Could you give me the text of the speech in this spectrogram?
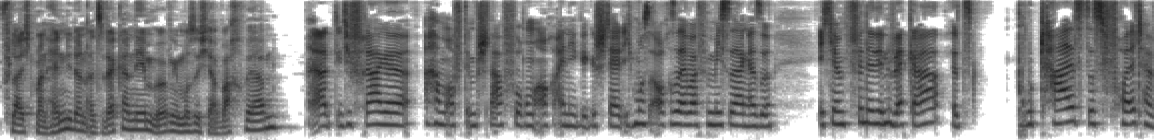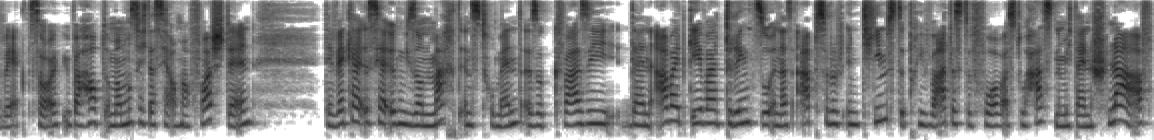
vielleicht mein Handy dann als Wecker nehmen? Irgendwie muss ich ja wach werden. Ja, die Frage haben auf dem Schlafforum auch einige gestellt. Ich muss auch selber für mich sagen, also ich empfinde den Wecker als brutalstes Folterwerkzeug überhaupt. Und man muss sich das ja auch mal vorstellen. Der Wecker ist ja irgendwie so ein Machtinstrument, also quasi dein Arbeitgeber dringt so in das absolut intimste, privateste vor, was du hast, nämlich deinen Schlaf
